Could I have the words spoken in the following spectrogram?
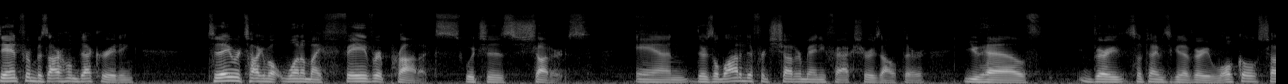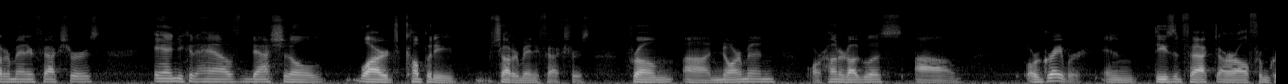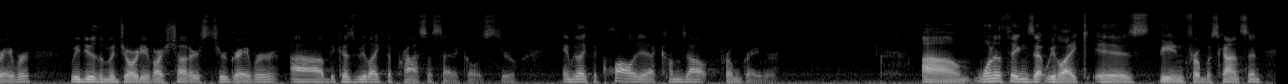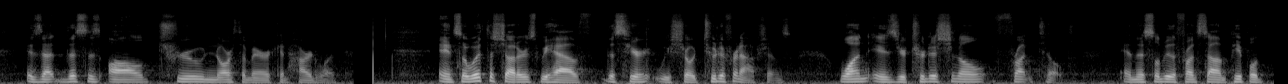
Dan from Bazaar Home Decorating. Today we're talking about one of my favorite products, which is shutters. And there's a lot of different shutter manufacturers out there. You have very, sometimes you can have very local shutter manufacturers, and you can have national large company shutter manufacturers from uh, Norman or Hunter Douglas um, or Graber. And these in fact are all from Graber. We do the majority of our shutters through Graber uh, because we like the process that it goes through and we like the quality that comes out from Graber. Um, one of the things that we like is being from Wisconsin is that this is all true North American hardwood. And so with the shutters, we have this here, we show two different options. One is your traditional front tilt. And this will be the front style and people,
